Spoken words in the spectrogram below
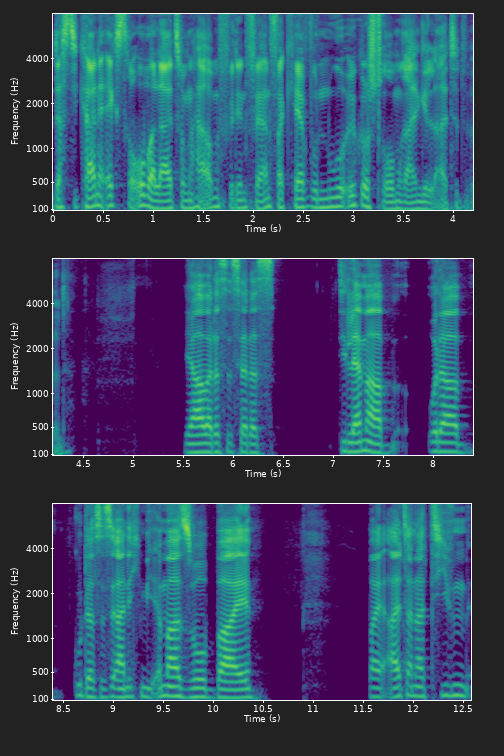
dass die keine extra Oberleitung haben für den Fernverkehr, wo nur Ökostrom reingeleitet wird. Ja, aber das ist ja das Dilemma. Oder gut, das ist ja eigentlich wie immer so bei, bei alternativen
